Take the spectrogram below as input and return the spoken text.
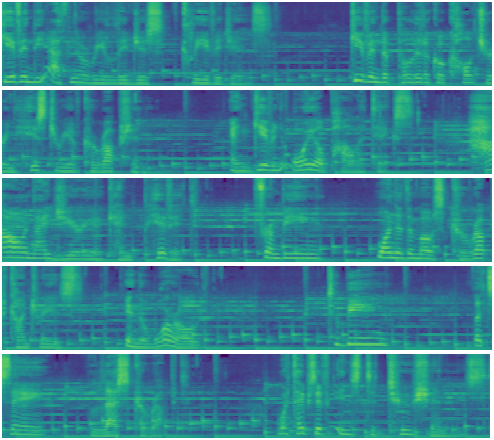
given the ethno religious cleavages, given the political culture and history of corruption, and given oil politics, how Nigeria can pivot from being one of the most corrupt countries in the world to being, let's say, less corrupt? What types of institutions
